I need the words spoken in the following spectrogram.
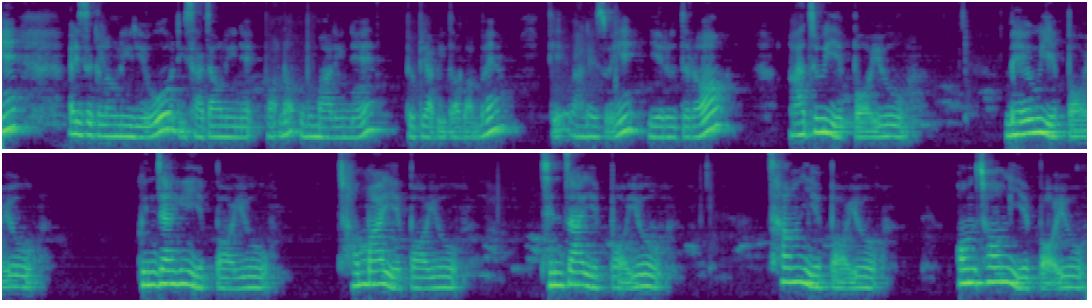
ရင်အဲ့ဒီစကလုံးလေးတွေကိုဒီစာကြောင်းလေးနဲ့ပေါ့နော်ဥပမာလေးနဲ့ပြောပြပြီးတော့ပါမယ်။ကဲဘာလဲဆိုရင်예를 들어 아주 예뻐요. 매우 예뻐요. 굉장히 예뻐요. 정말 예뻐요. 진짜 예뻐요. 참 예뻐요. 엄청 예뻐요.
